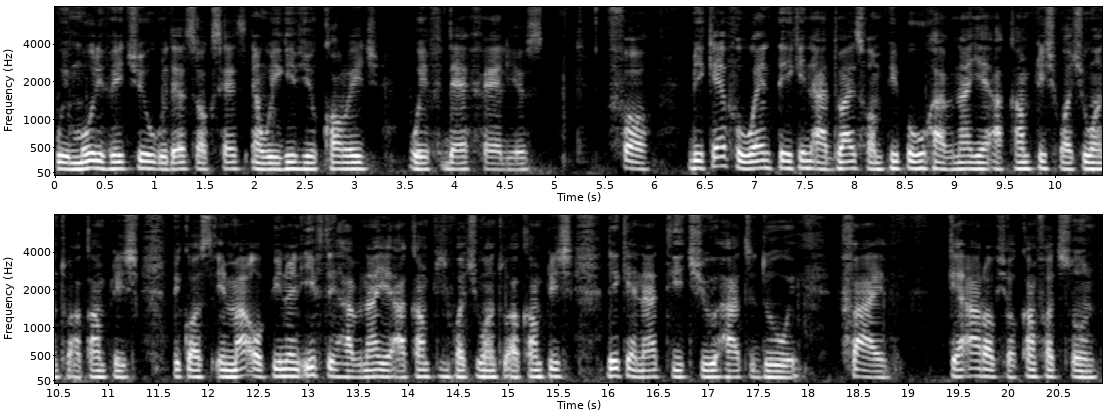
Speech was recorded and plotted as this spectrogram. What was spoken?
will motivate you with their success and will give you courage with their failures. 4. Be careful when taking advice from people who have not yet accomplished what you want to accomplish because in my opinion if they have not yet accomplished what you want to accomplish they cannot teach you how to do it. 5. Get out of your comfort zone.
